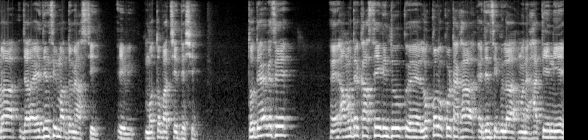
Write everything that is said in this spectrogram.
আমরা যারা এজেন্সির মাধ্যমে আসছি এই মধ্যপ্রাচ্যের দেশে, তো দেখা গেছে আমাদের কাছ থেকে কিন্তু লক্ষ লক্ষ টাকা এজেন্সিগুলা মানে হাতিয়ে নিয়ে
